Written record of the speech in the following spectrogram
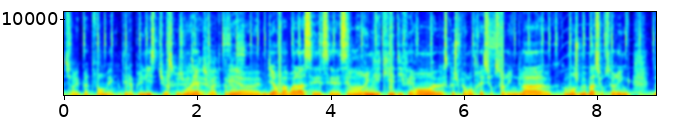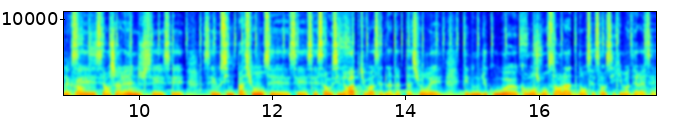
sur les plateformes et écouter la playlist, tu vois ce que je veux dire. et me dire, bah voilà, c'est un ring qui est différent, est-ce que je peux rentrer sur ce ring-là, euh, comment je me bats sur ce ring. Donc c'est un challenge, c'est aussi une passion, c'est ça aussi le rap, tu vois, c'est de l'adaptation. Et, et, donc du coup, euh, comment je m'en sors là-dedans, c'est ça aussi qui m'intéressait.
